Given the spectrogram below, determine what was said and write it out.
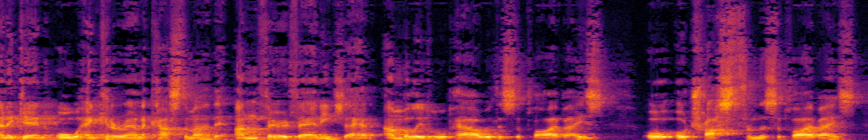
And again, all anchored around the customer, their unfair advantage. They had unbelievable power with the supplier base or, or trust from the supplier base.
